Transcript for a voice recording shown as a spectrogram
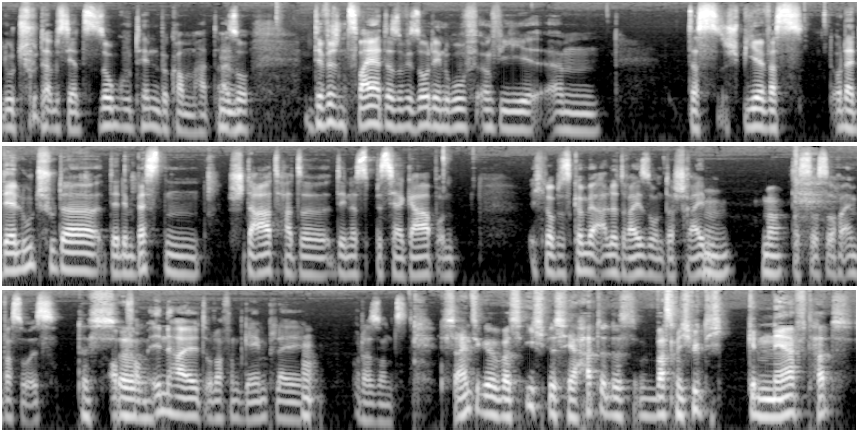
Loot-Shooter bis jetzt so gut hinbekommen hat. Mhm. Also Division 2 hatte sowieso den Ruf, irgendwie ähm, das Spiel, was oder der Loot-Shooter, der den besten Start hatte, den es bisher gab und ich glaube, das können wir alle drei so unterschreiben. Mhm. Ja. Dass das auch einfach so ist. Das, Ob vom äh, Inhalt oder vom Gameplay ja. oder sonst. Das Einzige, was ich bisher hatte, das, was mich wirklich genervt hat,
